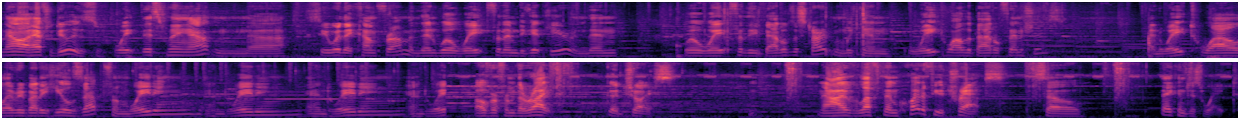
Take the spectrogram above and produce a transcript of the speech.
now all I have to do is wait this thing out and uh, see where they come from, and then we'll wait for them to get here, and then we'll wait for the battle to start, and we can wait while the battle finishes and wait while everybody heals up from waiting and waiting and waiting and wait. Over from the right. Good choice. Now I've left them quite a few traps, so they can just wait.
